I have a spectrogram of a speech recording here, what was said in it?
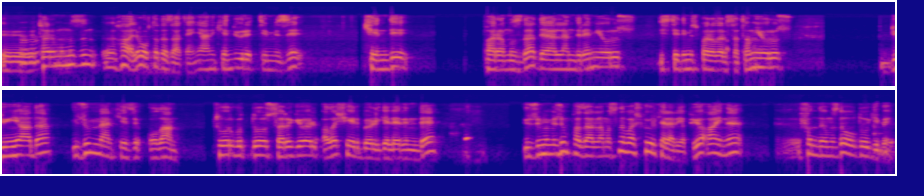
E, hı. tarımımızın e, hali ortada zaten. Yani kendi ürettiğimizi kendi paramızda değerlendiremiyoruz. İstediğimiz paraları satamıyoruz. Dünyada üzüm merkezi olan Turgutlu, Sarıgöl, Alaşehir bölgelerinde üzümümüzün pazarlamasını başka ülkeler yapıyor. Aynı e, fındığımızda olduğu gibi.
